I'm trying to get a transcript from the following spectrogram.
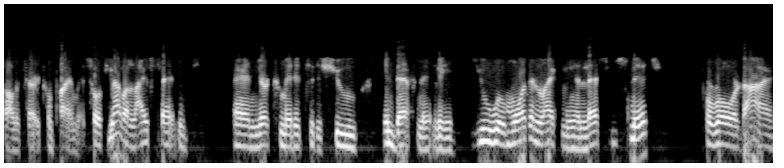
solitary confinement. So if you have a life sentence and you're committed to the SHU indefinitely, you will more than likely, unless you snitch, parole, or die,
